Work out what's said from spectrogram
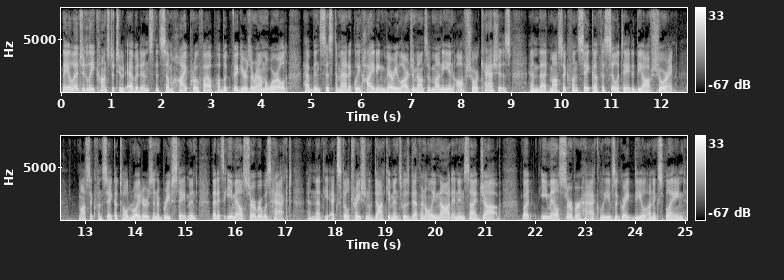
They allegedly constitute evidence that some high profile public figures around the world have been systematically hiding very large amounts of money in offshore caches, and that Mossack Fonseca facilitated the offshoring. Mossack Fonseca told Reuters in a brief statement that its email server was hacked and that the exfiltration of documents was definitely not an inside job. But email server hack leaves a great deal unexplained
